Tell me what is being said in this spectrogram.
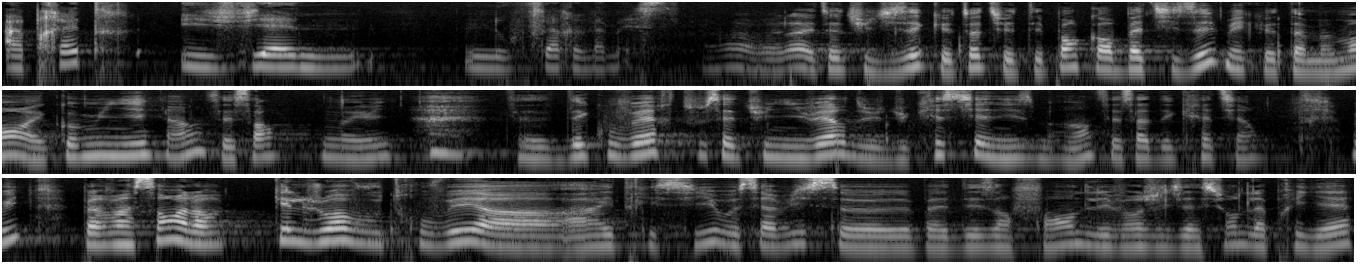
un prêtre, ils viennent nous faire la messe. Ah, voilà. Et toi, tu disais que toi, tu n'étais pas encore baptisé, mais que ta maman est communiée, hein, c'est ça? Oui, oui. Tu as découvert tout cet univers du, christianisme, hein, c'est ça, des chrétiens. Oui, Père Vincent, alors quelle joie vous trouvez à, être ici, au service euh, bah, des enfants, de l'évangélisation, de la prière?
